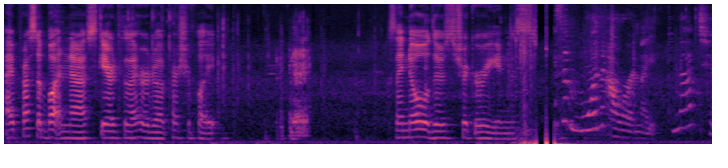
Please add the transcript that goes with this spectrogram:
I pressed a button and I was scared because I heard a pressure plate. Because I know there's trickery in this. I said one hour a night, not two.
